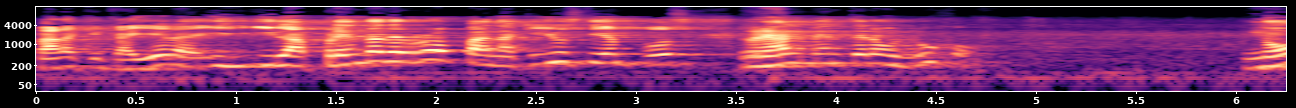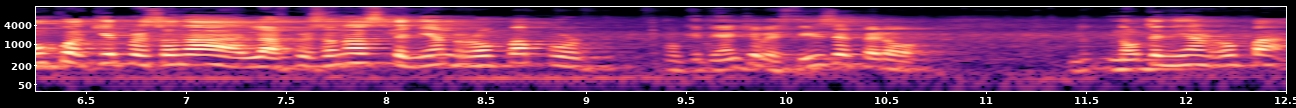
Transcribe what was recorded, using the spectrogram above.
para que cayera. Y, la prenda de ropa en aquellos tiempos realmente era un lujo. No cualquier persona, las personas tenían ropa por, porque tenían que vestirse, pero no tenían ropa.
